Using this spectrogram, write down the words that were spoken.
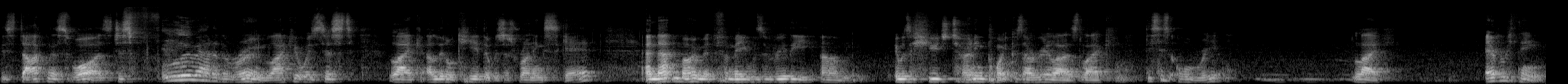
this darkness was, just flew out of the room like it was just like a little kid that was just running scared. And that moment for me was a really, um, it was a huge turning point because I realized, like, this is all real. Like, everything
